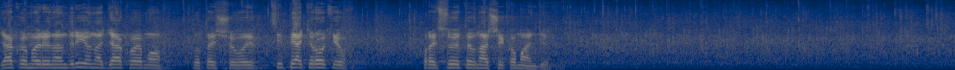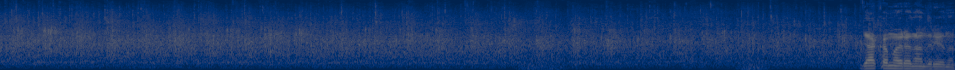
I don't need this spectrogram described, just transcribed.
Дякуємо, Ірина Андріївна. Дякуємо за те, що ви ці п'ять років працюєте в нашій команді. Дякуємо, Ірина Андріївна.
